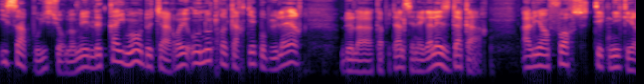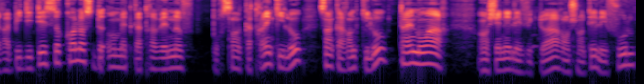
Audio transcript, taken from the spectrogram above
Issa Pouy, surnommé le Caïman de Tiaroy, un autre quartier populaire de la capitale sénégalaise Dakar. Alliant force, technique et rapidité, ce colosse de 1m89 pour 180 kg, 140 kg, teint noir, enchaînait les victoires, enchantait les foules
